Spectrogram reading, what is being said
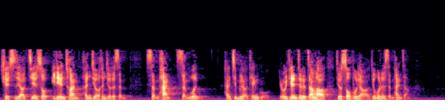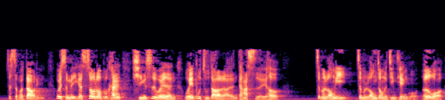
却是要接受一连串很久很久的审审判、审问。还进不了天国。有一天，这个长老就受不了，就问了审判长：“这什么道理？为什么一个瘦弱不堪、行事为人微不足道的老人，当他死了以后，这么容易、这么隆重的进天国，而我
